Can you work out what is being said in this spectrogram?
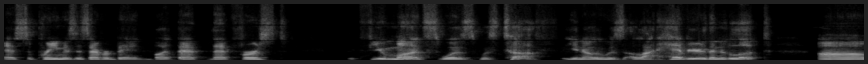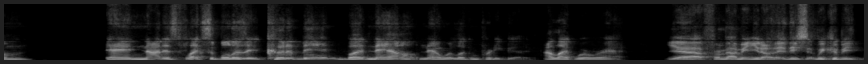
as supreme as it's ever been. But that that first few months was was tough. You know, it was a lot heavier than it looked. Um and not as flexible as it could have been, but now now we're looking pretty good. I like where we're at. Yeah, from I mean, you know, these we could be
